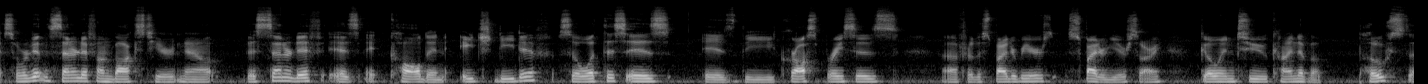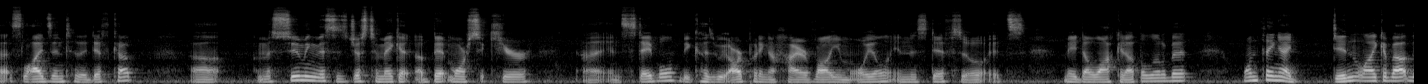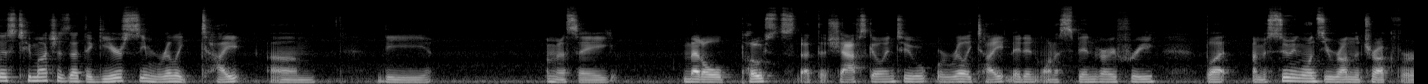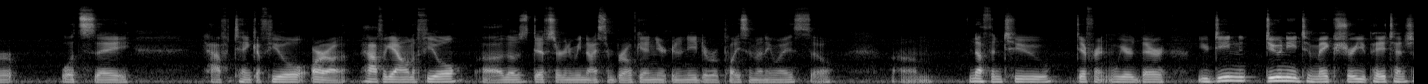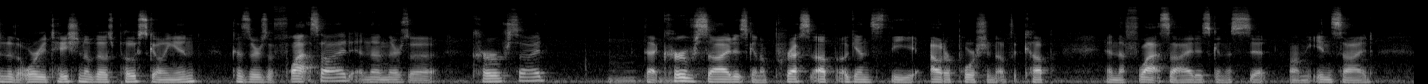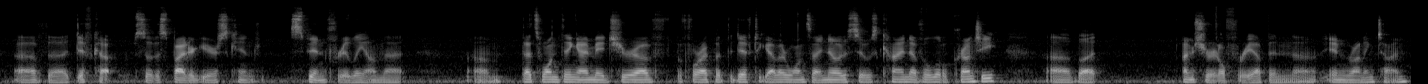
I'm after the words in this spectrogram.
So we're getting the center diff unboxed here. Now, this center diff is called an HD diff. So what this is, is the cross braces uh, for the spider gears, spider gear, sorry, go into kind of a post that slides into the diff cup. Uh, I'm assuming this is just to make it a bit more secure uh, and stable because we are putting a higher volume oil in this diff, so it's made to lock it up a little bit. One thing I didn't like about this too much is that the gears seem really tight. Um, the I'm to say metal posts that the shafts go into were really tight. They didn't want to spin very free, but I'm assuming once you run the truck for let's say half a tank of fuel or a half a gallon of fuel, uh, those diffs are going to be nice and broken. You're going to need to replace them anyways. So um, nothing too different and weird there. You do, do need to make sure you pay attention to the orientation of those posts going in because there's a flat side and then there's a curved side. That curved side is going to press up against the outer portion of the cup and the flat side is going to sit on the inside of the diff cup so the spider gears can spin freely on that. Um, that's one thing I made sure of before I put the diff together once I noticed it was kind of a little crunchy, uh, but I'm sure it'll free up in, uh, in running time.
